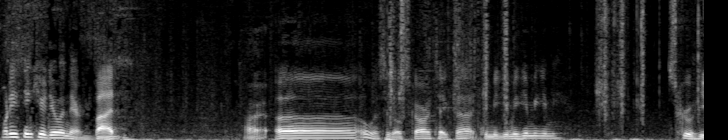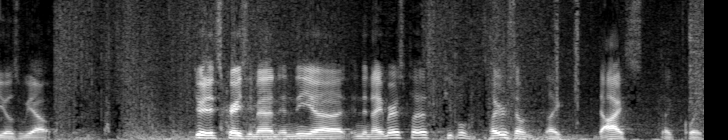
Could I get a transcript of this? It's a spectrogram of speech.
What do you think you're doing there, bud? Alright, uh... Oh, it's a gold scar. Take that. Gimme, gimme, gimme, gimme. Screw heals. We out. Dude, it's crazy, man. In the, uh... In the Nightmares playlist, people... Players don't, like, die, like, quick.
